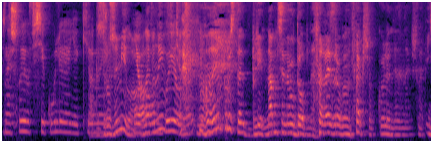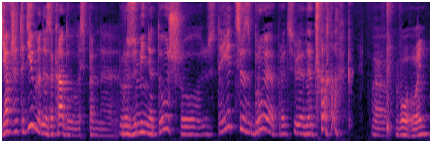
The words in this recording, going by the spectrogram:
Знайшли всі кулі, які. Так, зрозуміло, але вони вбили. Ну, вони просто, блін, нам це неудобно. Давай зробимо так, щоб кулю не знайшли. Я вже тоді в мене закрадувалось певне розуміння того, що, здається, зброя працює не так. Вогонь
